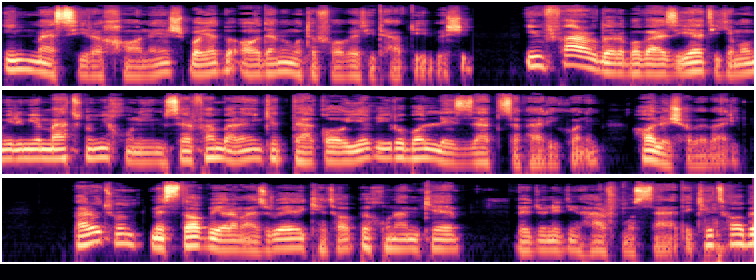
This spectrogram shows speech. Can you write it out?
این مسیر خانش باید به آدم متفاوتی تبدیل بشید. این فرق داره با وضعیتی که ما میریم یه متن رو می‌خونیم صرفا برای اینکه دقایقی رو با لذت سپری کنیم حالش رو ببریم. براتون مستاق بیارم از روی کتاب بخونم که بدونید این حرف مستنده. کتاب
